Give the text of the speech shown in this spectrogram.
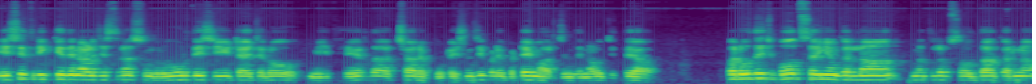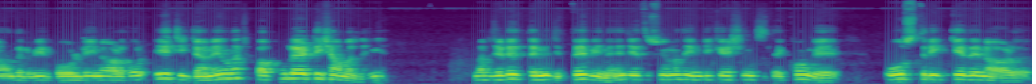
ਇਸੇ ਤਰੀਕੇ ਦੇ ਨਾਲ ਜਿਸ ਤਰ੍ਹਾਂ ਸੰਗਰੂਰ ਦੀ ਸੀਟ ਹੈ, ਚਲੋ ਮੀਤ ਹੇਰ ਦਾ ਅੱਛਾ ਰੈਪਿਊਟੇਸ਼ਨ ਸੀ, ਬੜੇ ਵੱਡੇ ਮਾਰਜਨ ਦੇ ਨਾਲ ਉਹ ਜਿੱਤਿਆ। ਪਰ ਉਹਦੇ ਚ ਬਹੁਤ ਸਾਰੀਆਂ ਗੱਲਾਂ, ਮਤਲਬ ਸੌਦਾ ਕਰਨਾ, ਦਲਵੀਰ ਗੋਲਡੀ ਨਾਲ ਹੋਰ ਇਹ ਚੀਜ਼ਾਂ ਨੇ, ਉਹਨਾਂ ਚ ਪਪੂਲੈਰਿਟੀ ਸ਼ਾਮਲ ਨਹੀਂ ਹੈ। ਮਤਲਬ ਜਿਹੜੇ ਤਿੰਨ ਜਿੱਤੇ ਵੀ ਨੇ, ਜੇ ਤੁਸੀਂ ਉਹਨਾਂ ਦੀ ਇੰਡੀਕੇਸ਼ਨਸ ਦੇਖੋਗੇ, ਉਸ ਤਰੀਕੇ ਦੇ ਨਾਲ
